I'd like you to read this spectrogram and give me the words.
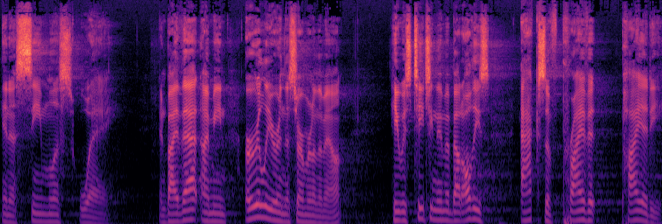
in a seamless way. And by that, I mean earlier in the Sermon on the Mount, he was teaching them about all these acts of private piety,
